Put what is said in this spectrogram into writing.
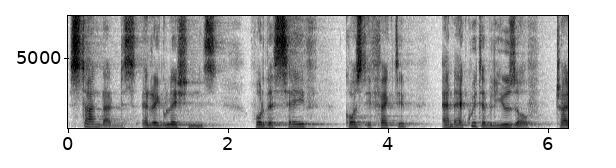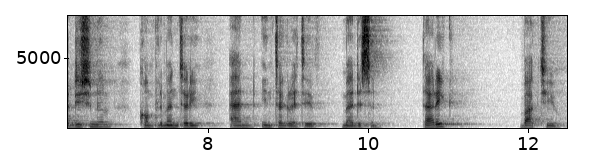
standards, and regulations for the safe, cost effective, and equitable use of traditional, complementary, and integrative medicine. Tariq, back to you.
